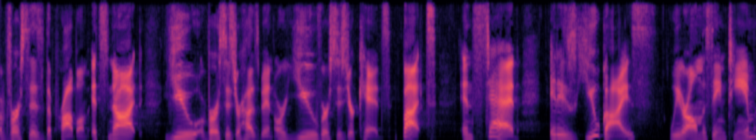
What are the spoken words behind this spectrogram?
versus the problem. It's not you versus your husband or you versus your kids, but instead, it is you guys we are all on the same team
